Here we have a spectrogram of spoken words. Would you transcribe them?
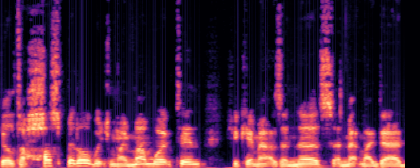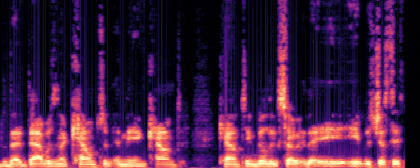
built a hospital, which my mum worked in. She came out as a nurse and met my dad. Their dad was an accountant in the account, accounting building. So it, was just this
